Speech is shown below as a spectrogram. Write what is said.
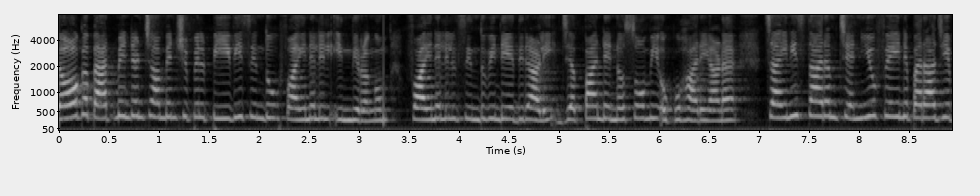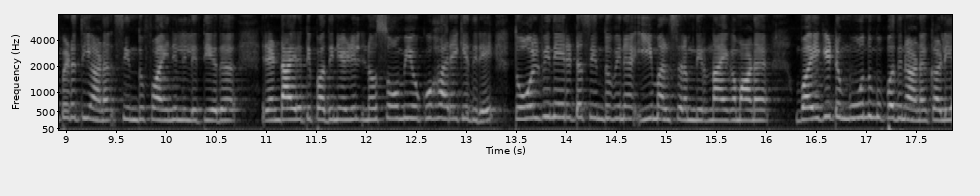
ലോക ബാഡ്മിന്റൺ ചാമ്പ്യൻഷിപ്പിൽ പി വി സിന്ധു ഫൈനലിൽ ഇന്നിറങ്ങും. ഫൈനലിൽ സിന്ധുവിന്റെ എതിരാളി ജപ്പാന്റെ നൊസോമി ഒക്കുഹാരയാണ്. ചൈനീസ് താരം ചെൻ യു ഫെയിനെ പരാജയപ്പെടുത്തിയാണ് സിന്ധു ഫൈനലിലെത്തിയത്. രണ്ടായിരത്തി പതിനേഴിൽ നൊസോമി ഒക്കുഹാരയ്ക്കെതിരെ തോൽവി നേരിട്ട സിന്ധുവിന് ഈ മത്സരം നിർണായകമാണ്. വൈകിട്ട് മൂന്ന് മുപ്പതിനാണ് കളി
